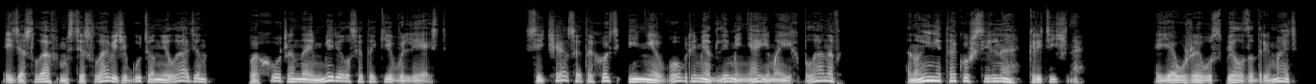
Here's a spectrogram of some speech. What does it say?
Изяслав Мстиславич, будь он не ладен, похоже, намерился таки влезть. Сейчас это хоть и не вовремя для меня и моих планов, но и не так уж сильно критично. Я уже успел задремать,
